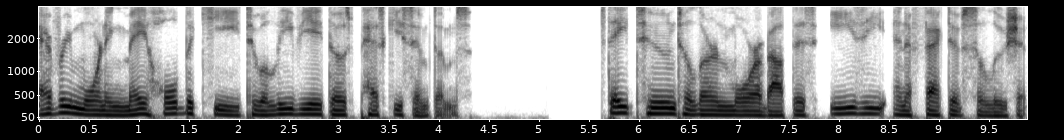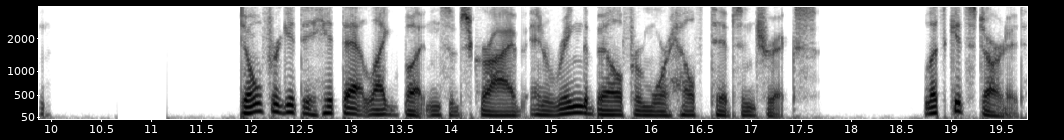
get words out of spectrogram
every morning may hold the key to alleviate those pesky symptoms. Stay tuned to learn more about this easy and effective solution. Don't forget to hit that like button, subscribe, and ring the bell for more health tips and tricks. Let's get started.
